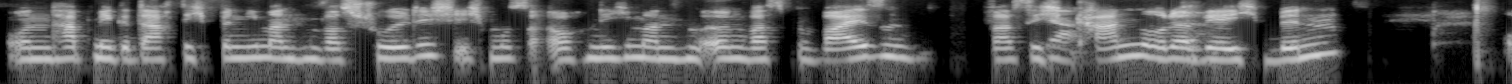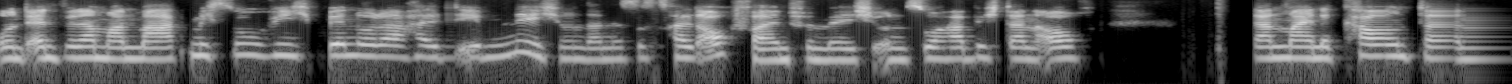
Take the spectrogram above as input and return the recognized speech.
Und habe mir gedacht, ich bin niemandem was schuldig. Ich muss auch niemandem irgendwas beweisen, was ich ja. kann oder wer ich bin. Und entweder man mag mich so, wie ich bin, oder halt eben nicht. Und dann ist es halt auch fein für mich. Und so habe ich dann auch dann meine Account dann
